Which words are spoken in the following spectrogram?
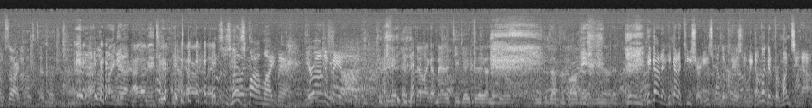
I'm sorry. Coach, tell coach. I love you too. All right, buddy. This is his spotlight, man. You're on the field. Can, can you, tell I got mad at TJ today on the field when he comes up and apologizes? You know, that, He got a he got a T-shirt. He's one of the players of the week. I'm looking for Muncie now.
